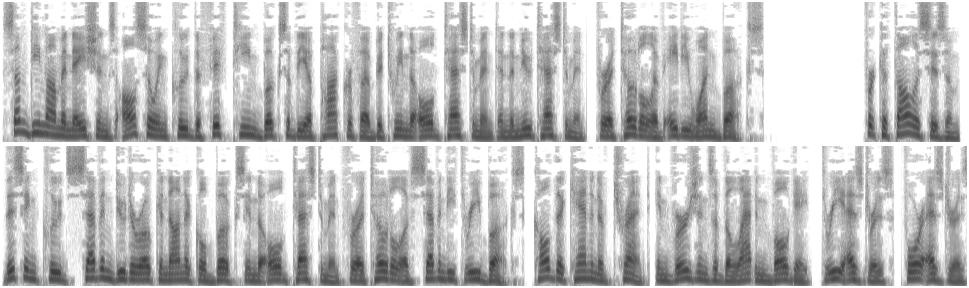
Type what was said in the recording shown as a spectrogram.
Some denominations also include the 15 books of the Apocrypha between the Old Testament and the New Testament, for a total of 81 books. For Catholicism, this includes seven deuterocanonical books in the Old Testament for a total of 73 books, called the Canon of Trent in versions of the Latin Vulgate, three Esdras, four Esdras,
